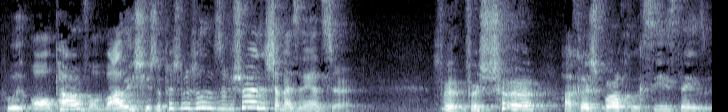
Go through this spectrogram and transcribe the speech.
who is all powerful. Vali she's a person for sure Hashem has an answer. For for sure, Hakadosh Baruch sees things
